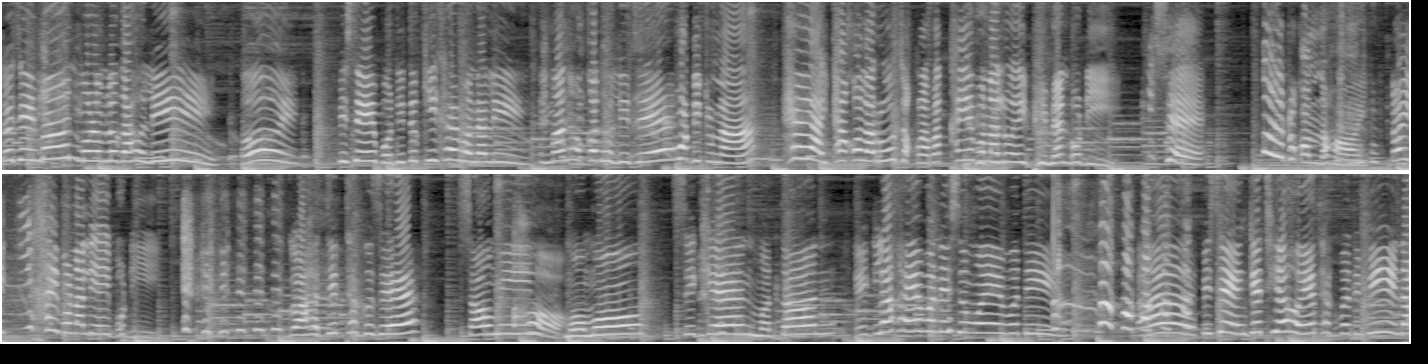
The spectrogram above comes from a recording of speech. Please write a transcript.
তই যে ইমান মৰম লগা হলি। ঐ পিছে এই বডিটো কি খাই বনালি? ইমান শকত হলি যে। বডিটো না। সেই আইঠা কল আৰু জকৰা ভাত খায়ে বনালো এই ভিমেন বডি। পিছে তইতো কম নহয় তই কি খাই বনালি এই বডি? গুৱাহাটীত থাকো যে চাওমিন। ম'ম' চিকেন মটন এইগিলা খায়ে বনাইছো মই এই বডি। পিছে এনকে থিয় হৈয়ে থাকবা দিবি না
